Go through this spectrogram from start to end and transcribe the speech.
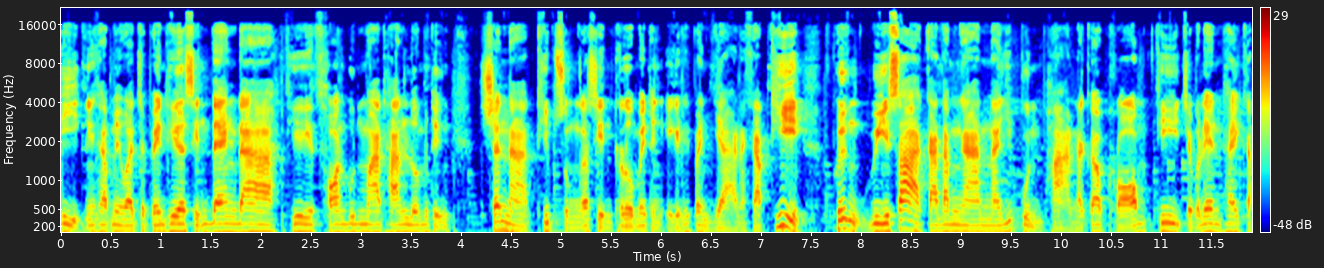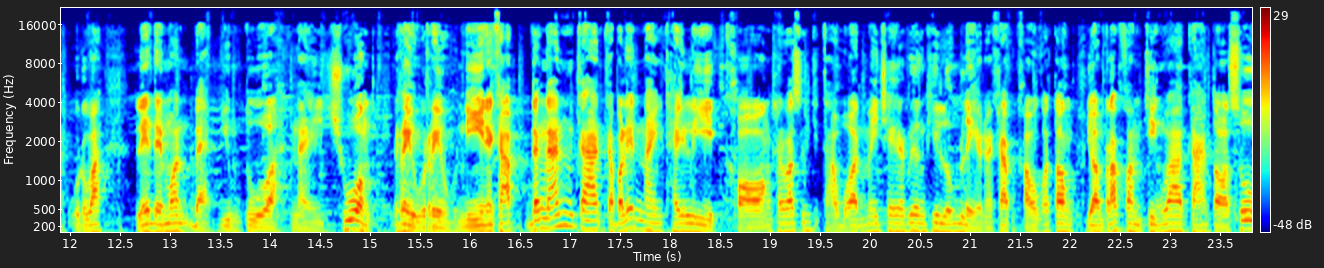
ลีกนะครับไม่ว่าจะเป็นเทียสินแดงดาที่ทอนบุญมาทานรวมไปถึงชนาทิพย์สงกระสินรวมไปถึงเอกนิปัญญานะครับที่เพิ่งวีซ่าการทำงานในญี่ปุ่นผ่านแล้วก็พร้อมที่จะไปเล่นให้กับอุรุวะ เลดไดมอนด์แบบยืมตัวในช่วงเร็วๆนี้นะครับ ดังนั้นการกลับมาเล่นในไทยลีกของธนวัฒน์ซึ่งจิตาวรไม่ใช่เรื่องที่ล้มเหลวนะครับ เขาก็ต้องยอมรับความจริงว่าการต่อสู้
